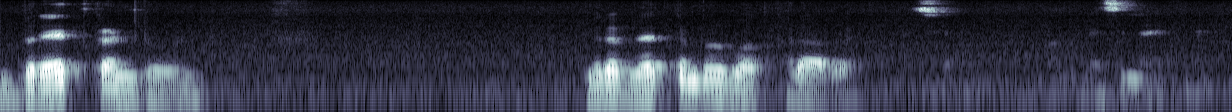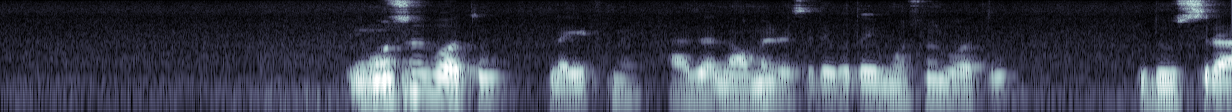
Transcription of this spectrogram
ब्रेथ कंट्रोल मेरा ब्रेथ कंट्रोल बहुत ख़राब है। अच्छा और वैसे लाइफ में? इमोशनल बहुत हूँ लाइफ में। एज अ नॉर्मल वैसे देखो तो इमोशनल बहुत हूँ। दूसरा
